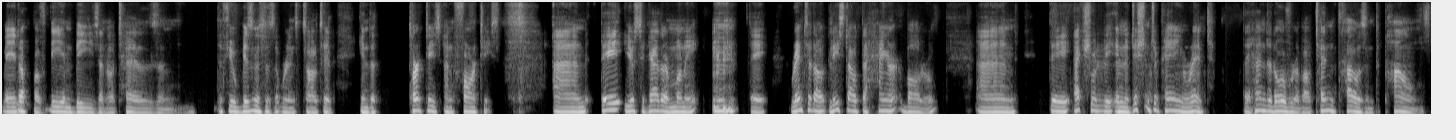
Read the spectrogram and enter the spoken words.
made up of B and B's and hotels and the few businesses that were in Salt Hill in the 30s and 40s, and they used to gather money. they rented out, leased out the hangar ballroom, and they actually, in addition to paying rent, they handed over about ten thousand pounds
